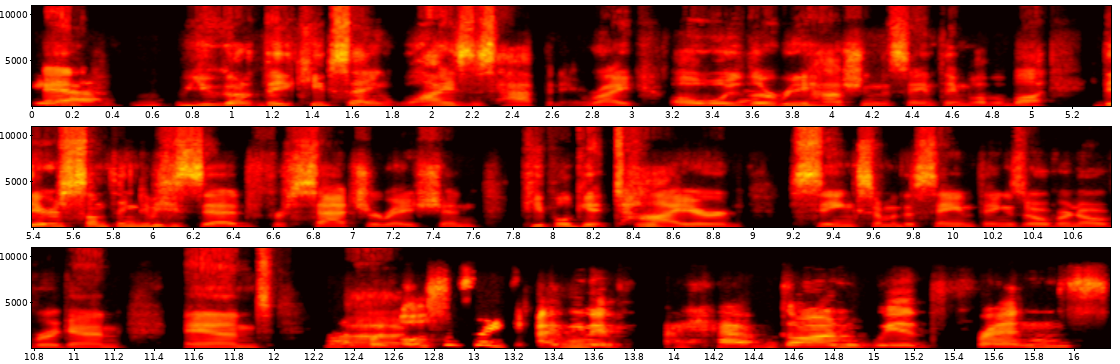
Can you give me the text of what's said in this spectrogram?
Yeah. And you got they keep saying, why is this happening? Right? Oh, well, Yeah. they're rehashing the same thing, blah, blah, blah. There's something to be said for saturation. People get Mm-hmm. tired seeing some of the same things over and over again. And Yeah, Uh, but also it's like I mean I've, I have gone with friends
